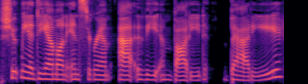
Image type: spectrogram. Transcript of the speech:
shoot me a DM on Instagram at the embodied baddie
